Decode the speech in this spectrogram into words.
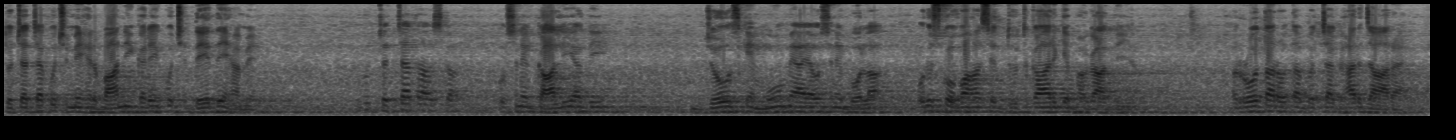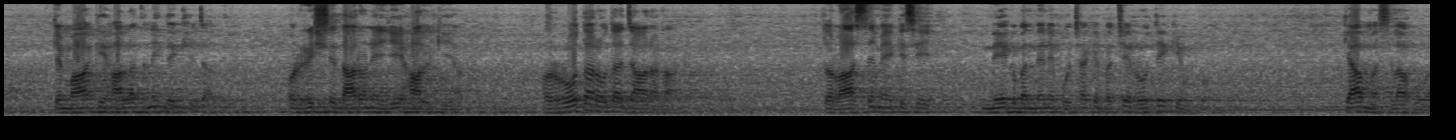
تو چچا کچھ مہربانی کریں کچھ دے دیں ہمیں۔ وہ چچا تھا اس کا۔ اس نے گالیاں دی۔ جو اس کے منہ میں آیا، اس نے بولا اور اس کو وہاں سے دھتکار کے بھگا دیا۔ روتا روتا بچہ گھر جا رہا ہے کہ ماں کی حالت نہیں دیکھی جاتی۔ اور رشتہ داروں نے یہ حال کیا۔ اور روتا روتا جا رہا۔ تو راستے میں کسی نیک بندے نے پوچھا کہ بچے روتے کیوں ہو کیا مسئلہ ہوا؟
